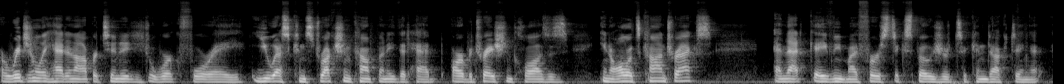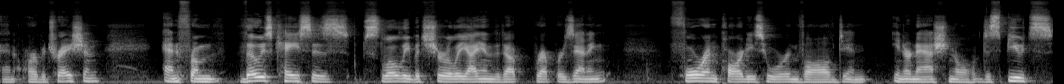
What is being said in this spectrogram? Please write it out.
originally had an opportunity to work for a US construction company that had arbitration clauses in all its contracts. And that gave me my first exposure to conducting an arbitration. And from those cases, slowly but surely, I ended up representing foreign parties who were involved in international disputes,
